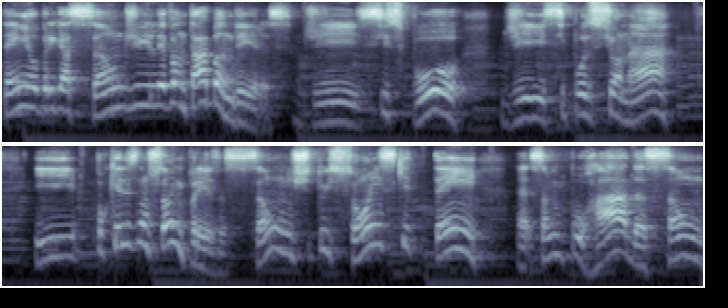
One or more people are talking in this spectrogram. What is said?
tem a obrigação de levantar bandeiras, de se expor, de se posicionar e porque eles não são empresas, são instituições que têm é, são empurradas, são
